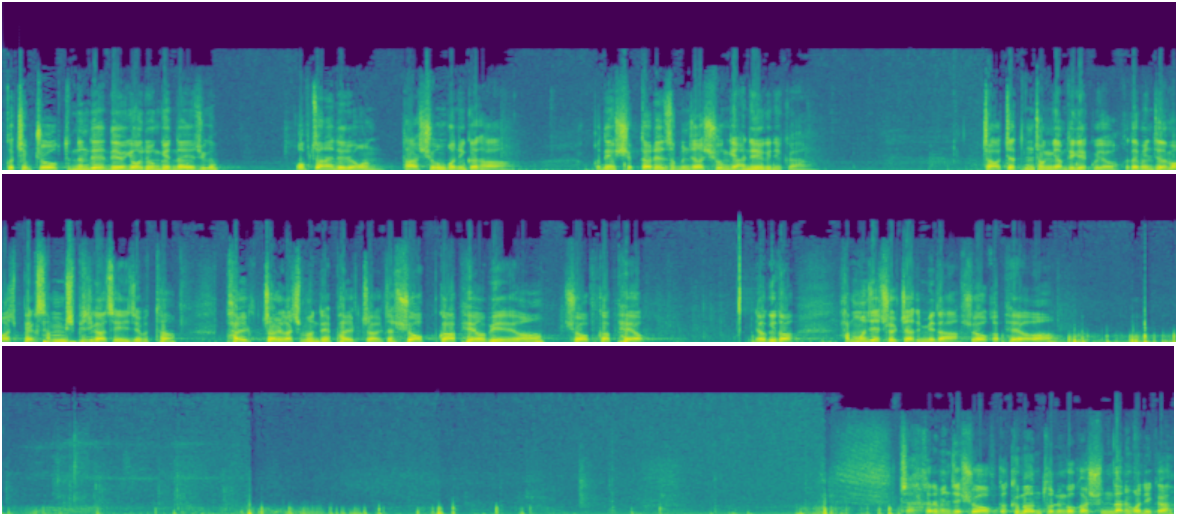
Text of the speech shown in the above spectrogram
끝이 쭉 듣는데 내용이 어려운 게 있나요, 지금? 없잖아요, 내용은. 다 쉬운 거니까 다. 그 내용 쉽다 그래서 문제가 쉬운 게 아니에요, 그러니까. 자, 어쨌든 정리하면 되겠고요. 그 다음에 이제 넘어가시면 130페이지 가세요, 이제부터. 8절 가시면 돼, 8절. 자, 휴업과 폐업이에요. 휴업과 폐업. 여기도 한 문제 출제됩니다. 휴업과 폐업. 자, 그러면 이제 휴업과 그만두는 것과 쉰다는 거니까.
